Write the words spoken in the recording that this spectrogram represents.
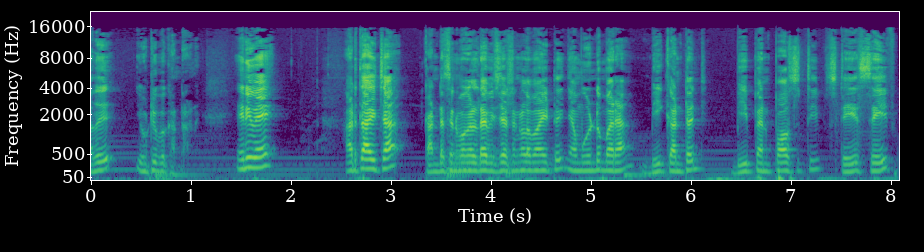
അത് യൂട്യൂബിൽ കണ്ടാണ്. എനിവേ അടുത്ത ആഴ്ച കണ്ട സിനിമകളുടെ വിശേഷങ്ങളുമായിട്ട് ഞാൻ വീണ്ടും വരാം. Be content be pen positive stay safe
